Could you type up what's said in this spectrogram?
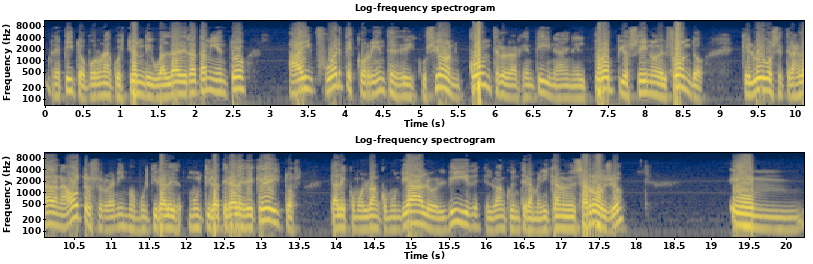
repito, por una cuestión de igualdad de tratamiento, hay fuertes corrientes de discusión contra la Argentina en el propio seno del fondo, que luego se trasladan a otros organismos multilaterales de créditos, tales como el Banco Mundial o el BID, el Banco Interamericano de Desarrollo, em,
